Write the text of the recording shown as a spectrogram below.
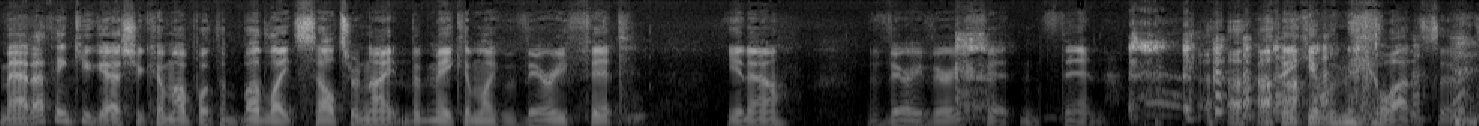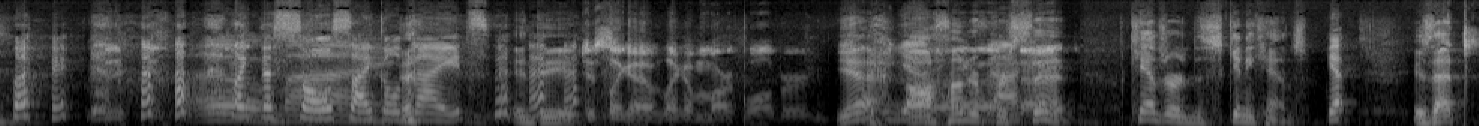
Matt, I think you guys should come up with a Bud Light seltzer night, but make him like very fit. You know, very very fit and thin. I think it would make a lot of sense. like the Soul Cycle night. Indeed. Just like a like a Mark Wahlberg. Yeah, a Yes, hundred percent. Cans are the skinny cans. yep. Is that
